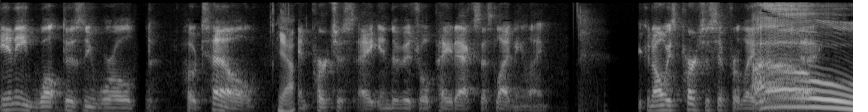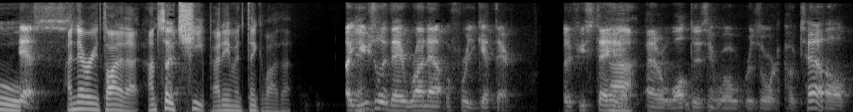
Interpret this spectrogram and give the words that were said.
any Walt Disney World hotel yeah. and purchase a individual paid access lightning lane. You can always purchase it for later. Oh, yes. I never even thought of that. I'm so cheap. I didn't even think about that. But yeah. usually they run out before you get there. But if you stay ah. at, a Walt Disney World Resort hotel,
